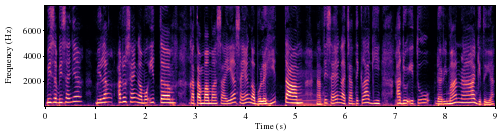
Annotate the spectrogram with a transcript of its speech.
bisa-bisanya bilang aduh saya nggak mau hitam. Kata mama saya saya nggak boleh hitam. Hmm. nanti saya nggak cantik lagi. Aduh itu dari mana? Gitu ya.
